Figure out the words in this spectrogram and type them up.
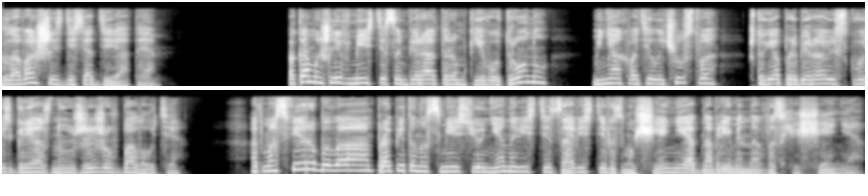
Глава 69. Пока мы шли вместе с императором к его трону, меня охватило чувство, что я пробираюсь сквозь грязную жижу в болоте. Атмосфера была пропитана смесью ненависти, зависти, возмущения и одновременно восхищения.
